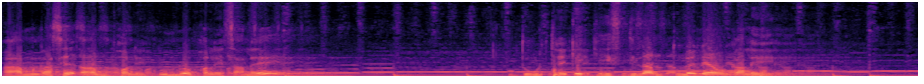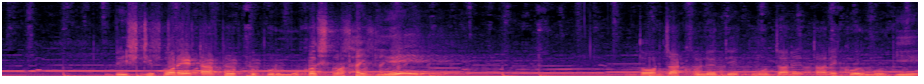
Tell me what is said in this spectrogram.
আম গাছে আম ফলে, কুমড়ো ফলে চালে। দূর থেকে কিস দিলাম, তুলে নেও গালে। বৃষ্টি পরে টাপুর টুপুর মুখোশ মাথায় দিয়ে। দরজা খুলে দেখমু যারে তারে করমু বিয়ে।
